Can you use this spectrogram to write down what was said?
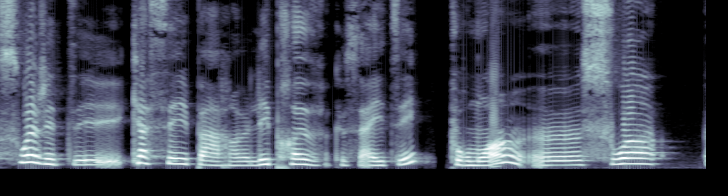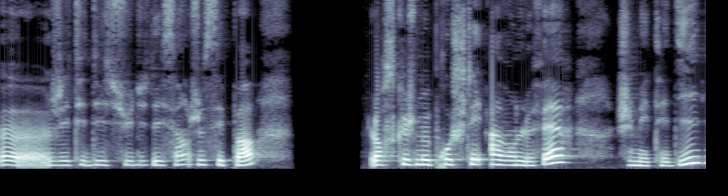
Soit j'étais cassée par euh, l'épreuve que ça a été pour moi, soit j'ai été déçue du dessin, je sais pas. Lorsque je me projetais avant de le faire, je m'étais dit,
